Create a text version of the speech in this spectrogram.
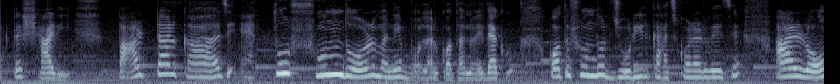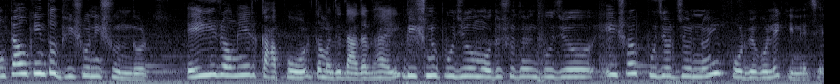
একটা শাড়ি। পাড়টার কাজ এত সুন্দর মানে বলার কথা নয়। দেখো, কত সুন্দর জরির কাজ করা রয়েছে। আর রংটাও কিন্তু ভীষণই সুন্দর। এই রঙের কাপড় তোমাদের দাদা ভাই বিষ্ণু পুজো, মধুসূদন পুজো এই সব পুজোর জন্যই পরবে বলে কিনেছে।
